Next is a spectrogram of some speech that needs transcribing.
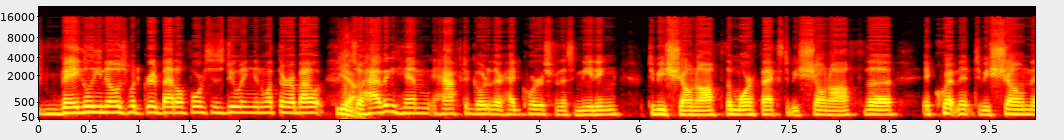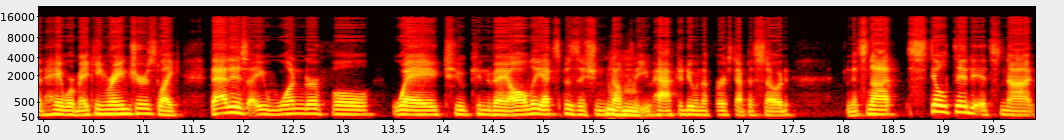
vaguely knows what Grid Battle Force is doing and what they're about. Yeah. So having him have to go to their headquarters for this meeting to be shown off the Morph-X, to be shown off the equipment, to be shown that hey, we're making Rangers, like that is a wonderful way to convey all the exposition dump Mhm. that you have to do in the first episode. And it's not stilted, it's not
